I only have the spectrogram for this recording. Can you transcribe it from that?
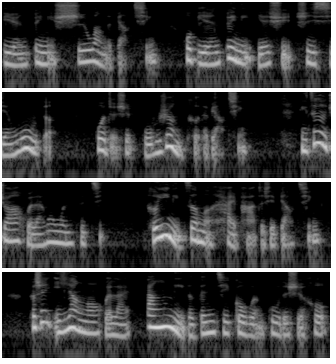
别人对你失望的表情，或别人对你也许是嫌恶的，或者是不认可的表情，你这个就要回来问问自己，何以你这么害怕这些表情？可是，一样哦，回来，当你的根基够稳固的时候，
